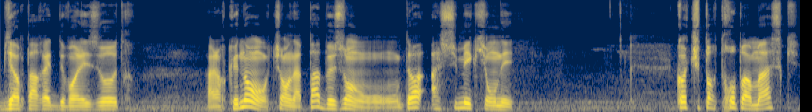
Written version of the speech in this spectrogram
bien paraître devant les autres. Alors que non, tu vois, on n'a pas besoin, on doit assumer qui on est. Quand tu portes trop un masque,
